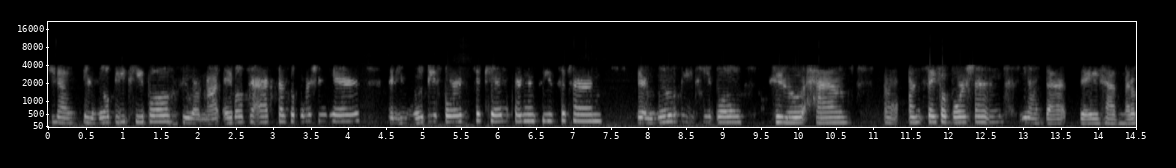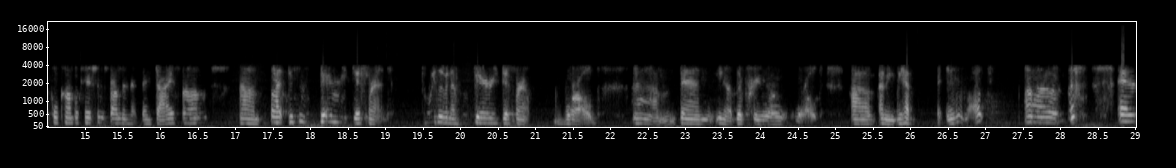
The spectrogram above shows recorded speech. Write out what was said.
you know, there will be people who are not able to access abortion care and who will be forced to carry pregnancies to term. There will be people who have uh, unsafe abortions, you know, that they have medical complications from and that they die from. Um, but this is very different. We live in a very different world um, than you know the pre-Roe world. Um, I mean, we have the internet, um, and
